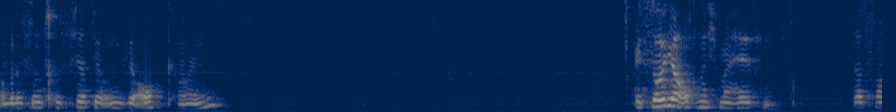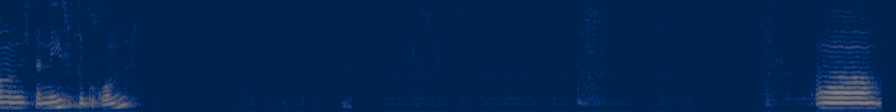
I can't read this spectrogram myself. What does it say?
aber das interessiert ja irgendwie auch keinen. Ich soll ja auch nicht mehr helfen. Das war nämlich der nächste Grund. Äh,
